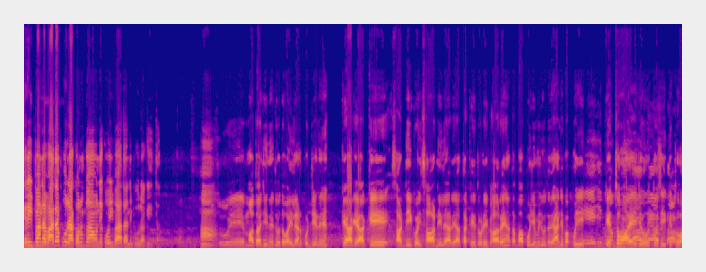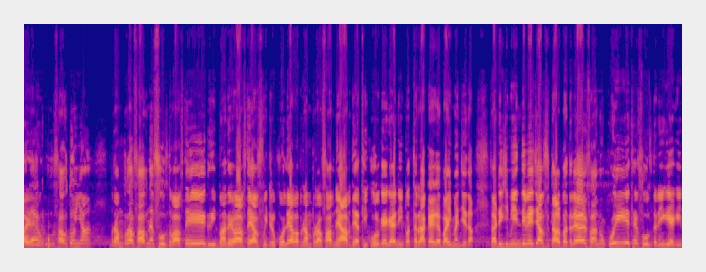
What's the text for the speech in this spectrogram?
ਗਰੀਬਾਂ ਦਾ ਵਾਅਦਾ ਪੂਰਾ ਕਰੂੰਗਾ ਉਹਨੇ ਕੋਈ ਵਾਅਦਾ ਨਹੀਂ ਪੂਰਾ ਕੀਤਾ। ਹਾਂ। ਸੋ ਇਹ ਮਾਤਾ ਜੀ ਨੇ ਜੋ ਦਵਾਈ ਲੈਣ ਪੁੱਜੇ ਨੇ ਕਿਹਾ ਗਿਆ ਕਿ ਸਾਡੀ ਕੋਈ ਸਾਰ ਨਹੀਂ ਲੈ ਰਿਹਾ ਧੱਕੇ ਧੋੜੇ ਖਾ ਰਹੇ ਆ ਤਾਂ ਬਾਪੂ ਜੀ ਮੌਜੂਦ ਨੇ। ਹਾਂਜੀ ਬਾਪੂ ਜੀ ਕਿੱਥੋਂ ਆਏ ਜੋ ਨੇ ਤੁਸੀਂ ਕਿੱਥੋਂ ਆਏ ਜੋ? ਖਡੂਰ ਸਾਹਿਬ ਤੋਂ ਹੀ ਆ ਬ੍ਰਹਮਪੁਰਾ ਸਾਹਿਬ ਨੇ ਸਹੂਲਤ ਵਾਸਤੇ ਗਰੀਬਾਂ ਦੇ ਵਾਸਤੇ ਹਸਪੀਟਲ ਖੋਲਿਆ ਵਾ। ਬ੍ਰਹਮਪੁਰਾ ਸਾਹਿਬ ਨੇ ਆਪਦੇ ਹੱਥੀ ਖੋਲ ਕੇ ਗਏ ਨਹੀਂ ਪੱਥਰ ਰੱਖ ਕੇ ਗਏ ਬਾਈ ਮੰਜੇ ਦਾ। ਸਾਡੀ ਜ਼ਮੀਨ ਦੇ ਵਿੱਚ ਹਸਪਤਾਲ ਬਦਲਿਆ ਸਾਨੂੰ ਕੋਈ ਇੱਥੇ ਸਹੂਲਤ ਨਹੀਂ ਹੈਗੀ।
